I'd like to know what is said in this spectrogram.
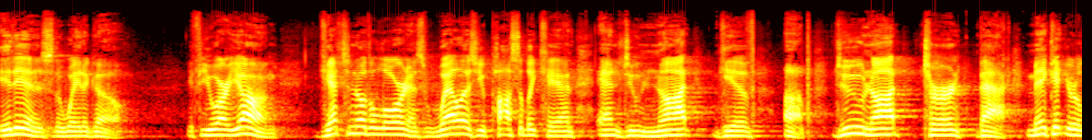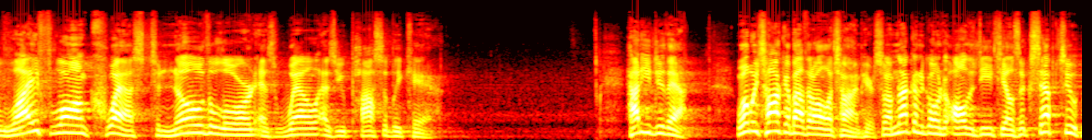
It is the way to go. If you are young, get to know the Lord as well as you possibly can and do not give up. Do not turn back. Make it your lifelong quest to know the Lord as well as you possibly can. How do you do that? Well, we talk about that all the time here, so I'm not going to go into all the details except to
